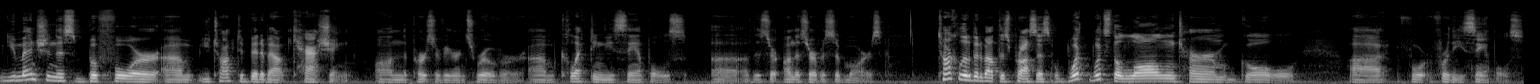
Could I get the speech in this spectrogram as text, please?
you mentioned this before. Um, you talked a bit about caching on the Perseverance rover, um, collecting these samples uh, of the on the surface of Mars. Talk a little bit about this process. What what's the long term goal uh, for for these samples?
